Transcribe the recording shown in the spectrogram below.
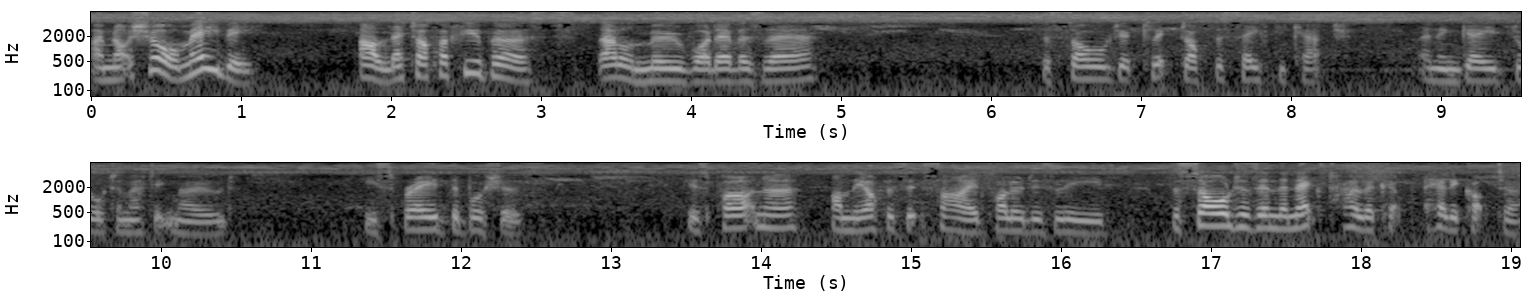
I'm not sure, maybe. I'll let off a few bursts. That'll move whatever's there. The soldier clicked off the safety catch and engaged automatic mode. He sprayed the bushes. His partner on the opposite side followed his lead. The soldiers in the next helico helicopter,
